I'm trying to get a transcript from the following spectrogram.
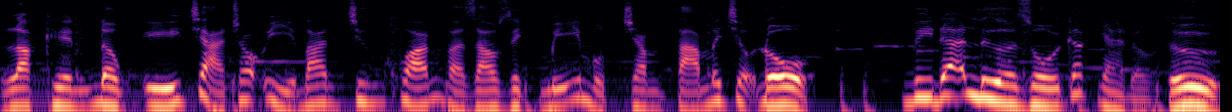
Luckin đồng ý trả cho Ủy ban Chứng khoán và Giao dịch Mỹ 180 triệu đô vì đã lừa dối các nhà đầu tư.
